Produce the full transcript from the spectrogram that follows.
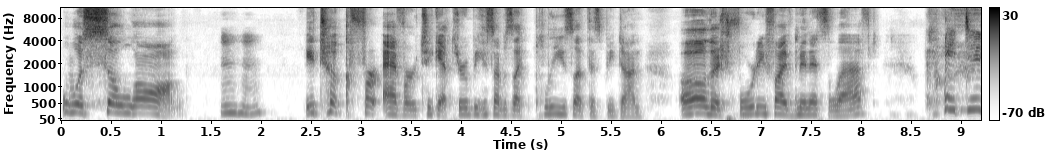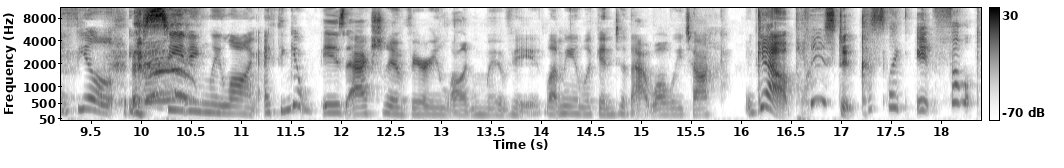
was so long. hmm It took forever to get through because I was like, please let this be done. Oh, there's 45 minutes left. It did feel exceedingly long. I think it is actually a very long movie. Let me look into that while we talk. Yeah, please do. Cause like it felt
